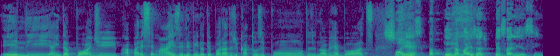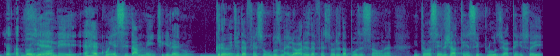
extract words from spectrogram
ele ainda pode aparecer mais. Ele vem da temporada de 14 pontos e 9 rebotes. Só Já... isso? Eu jamais pensaria assim, que é 14 e 9. ele é reconhecidamente, Guilherme, um grande defensor, um dos melhores defensores da posição, né? Então, assim, ele já tem esse plus, já tem isso aí.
